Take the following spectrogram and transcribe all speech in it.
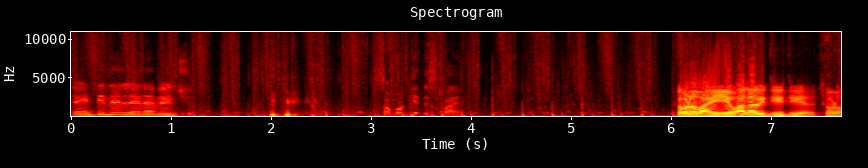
सेंटिनल लेना bench Someone get the spike. छोड़ो भाई ये वाला भी जी जी है छोड़ो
